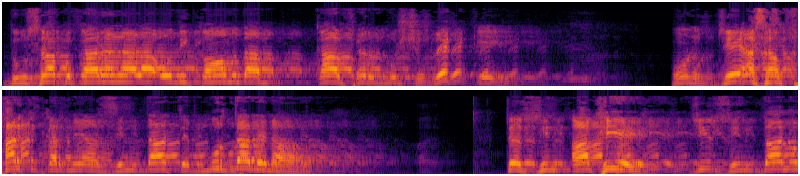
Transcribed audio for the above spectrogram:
دوسرا پکارن والا او دی قوم دا کافر مشرک کے۔ ہن جے اسا فرق کرنے زندہ تے مردہ دے نال۔ تے آکھیے جی زندہ نو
